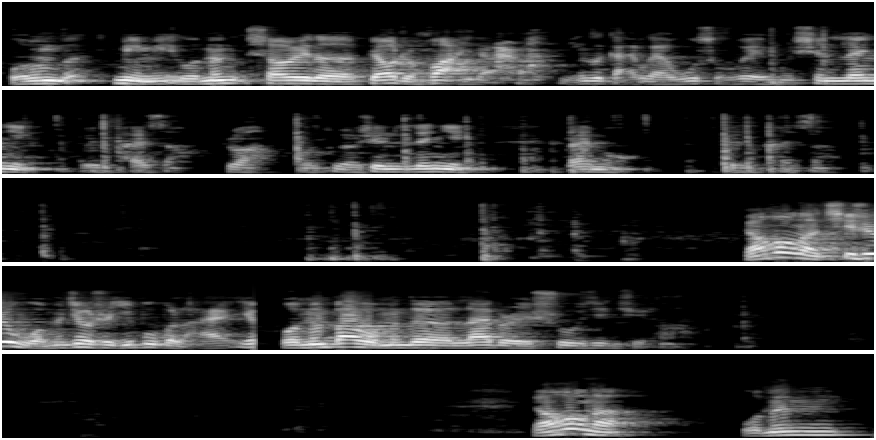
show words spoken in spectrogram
我们命名，我们稍微的标准化一点啊，名字改不改无所谓，machine learning with Python 是吧？machine learning demo with Python。然后呢，其实我们就是一步步来，我们把我们的 library 输入进去啊。然后呢，我们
